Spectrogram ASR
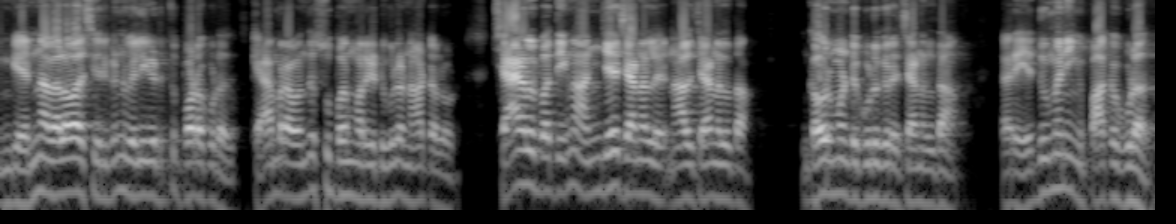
இங்க என்ன விலைவாசி இருக்குன்னு வெளியே எடுத்து போடக்கூடாது. கேமரா வந்து சூப்பர் மார்க்கெட்டுக்குள்ள நாட் அலோட் சேனல் பாத்தீங்கன்னா அஞ்சே சேனல் நாலு சேனல் தான். கவர்மெண்ட் கொடுக்குற சேனல் தான். வேற எதுவுமே நீங்க பார்க்கக்கூடாது.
